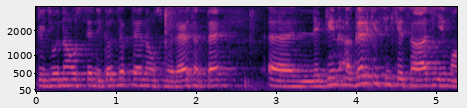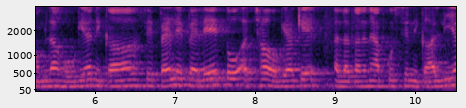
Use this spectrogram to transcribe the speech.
کہ جو نہ اس سے نکل سکتا ہے، نہ اس میں رہ سکتا ہے۔ لیکن اگر کسی کے ساتھ یہ معاملہ ہو گیا نکاح سے پہلے پہلے تو اچھا ہو گیا کہ اللہ تعالیٰ نے آپ کو اس سے نکال لیا۔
